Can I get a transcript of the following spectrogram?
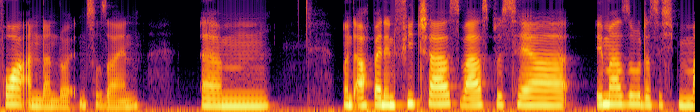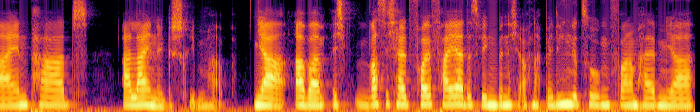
vor anderen Leuten zu sein. Ähm, und auch bei den Features war es bisher immer so, dass ich meinen Part alleine geschrieben habe. Ja, aber ich, was ich halt voll feier, deswegen bin ich auch nach Berlin gezogen vor einem halben Jahr,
